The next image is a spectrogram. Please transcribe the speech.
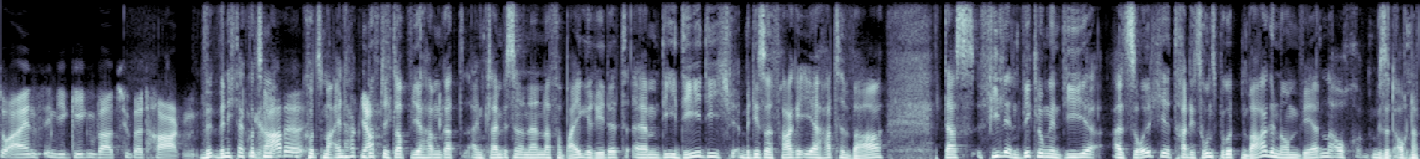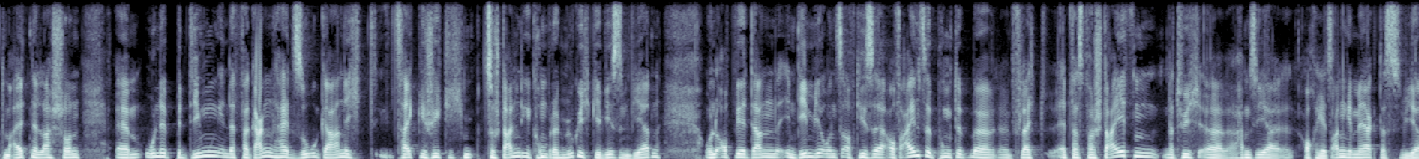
zu eins in die Gegenwart zu übertragen. Wenn ich da kurz, Gerade, mal, kurz mal einhaken ja. dürfte, ich glaube, wir haben gerade ein klein bisschen aneinander vorbeigeredet. Ähm, die Idee, die ich mit dieser Frage eher hatte, war, dass viele Entwicklungen, die als solche traditionsbegründeten wahrgenommen werden, auch, wir sind auch nach dem alten Erlass schon, ähm, ohne Bedingungen in der Vergangenheit so gar nicht zeitgeschichtlich zustande gekommen oder möglich gewesen wären. Und ob wir dann, indem wir uns auf diese, auf Einzelpunkte äh, vielleicht etwas versteifen, natürlich äh, haben Sie ja auch jetzt angemerkt, dass wir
